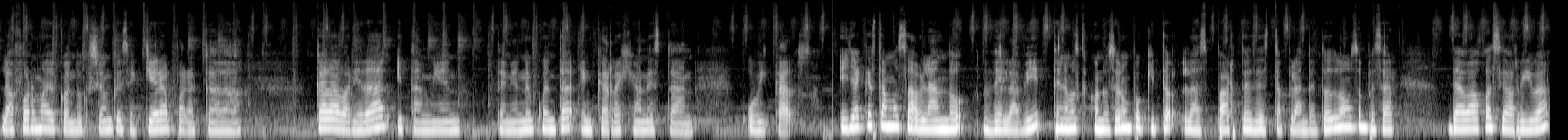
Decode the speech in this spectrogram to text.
la forma de conducción que se quiera para cada, cada variedad y también teniendo en cuenta en qué región están Y ya que estamos hablando de la vid, tenemos que conocer un poquito las partes de esta planta. Entonces vamos a empezar de abajo hacia arriba.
